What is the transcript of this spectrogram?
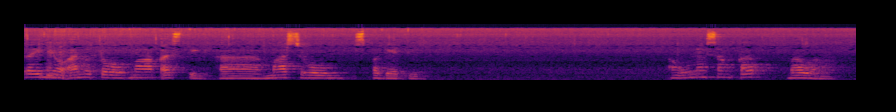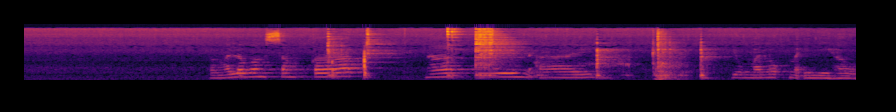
Try nyo, ano to, mga kastig, uh, mushroom spaghetti. Ang unang sangkap, bawang. Pangalawang sangkap natin ay yung manok na inihaw.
